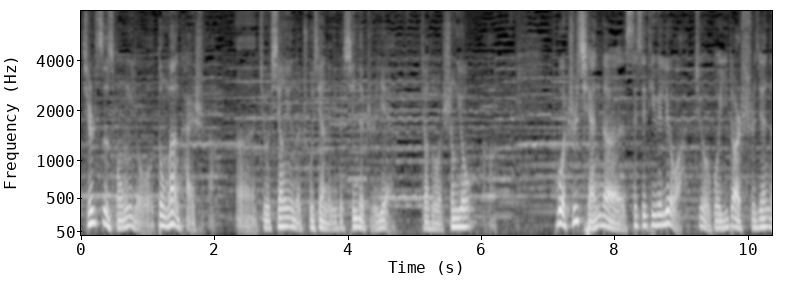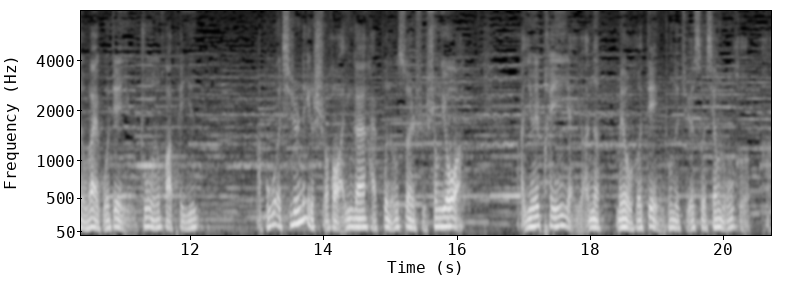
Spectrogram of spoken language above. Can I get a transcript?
其实自从有动漫开始啊，呃，就相应的出现了一个新的职业，叫做声优啊。不过之前的 CCTV 六啊，就有过一段时间的外国电影中文化配音啊。不过其实那个时候啊，应该还不能算是声优啊。啊，因为配音演员呢没有和电影中的角色相融合啊，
